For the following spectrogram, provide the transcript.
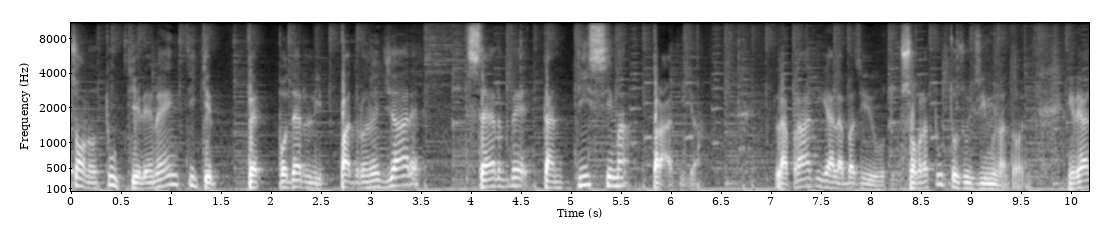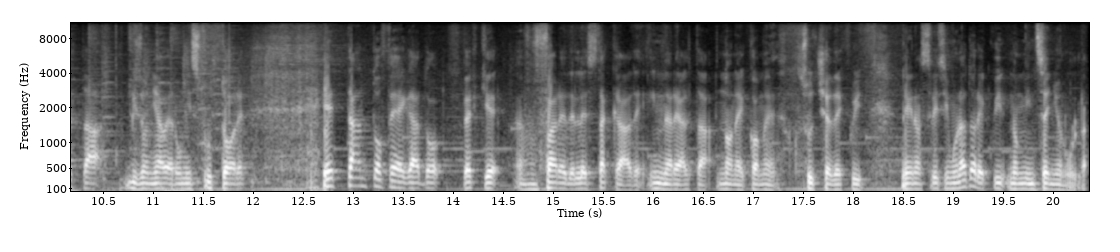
sono tutti elementi che per poterli padroneggiare serve tantissima pratica. La pratica è la base di tutto, soprattutto sui simulatori. In realtà bisogna avere un istruttore e tanto fegato perché eh, fare delle staccate in realtà non è come succede qui nei nostri simulatori e qui non mi insegno nulla.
